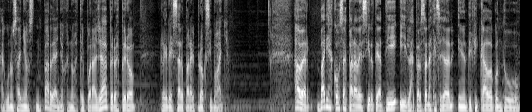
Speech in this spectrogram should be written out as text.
algunos años, un par de años que no estoy por allá, pero espero regresar para el próximo año. A ver, varias cosas para decirte a ti y las personas que se hayan identificado con tu,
